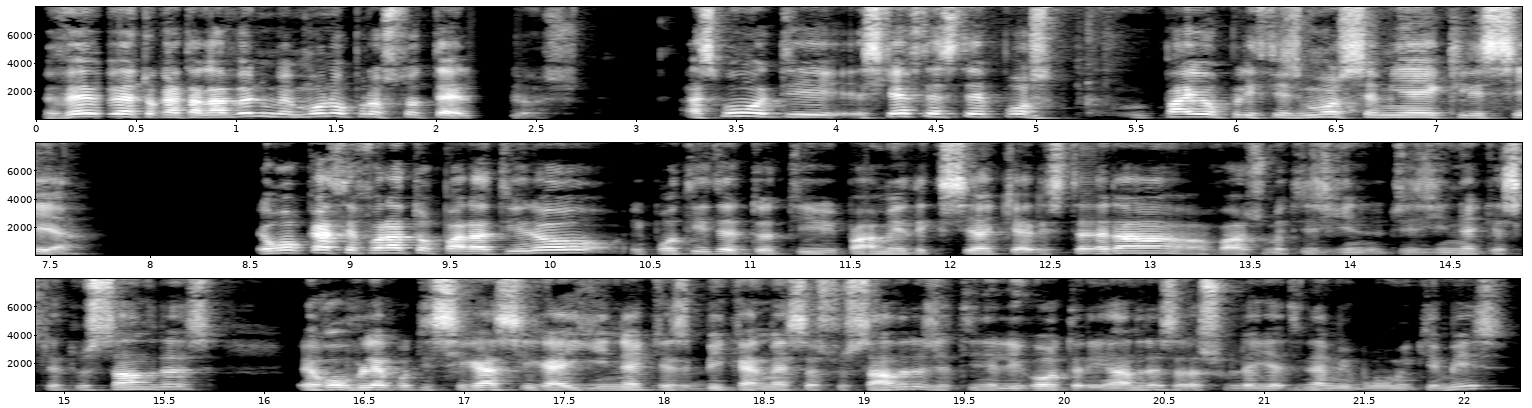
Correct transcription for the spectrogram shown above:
Βέβαια το καταλαβαίνουμε μόνο προς το τέλος. Ας πούμε ότι σκέφτεστε πώς πάει ο πληθυσμός σε μια εκκλησία. Εγώ κάθε φορά το παρατηρώ, υποτίθεται ότι πάμε δεξιά και αριστερά, βάζουμε τις, τις γυναίκες και τους άνδρες. Εγώ βλέπω ότι σιγά σιγά οι γυναίκες μπήκαν μέσα στους άνδρες, γιατί είναι λιγότεροι άνδρες, αλλά σου λέει γιατί να μην μπούμε κι εμείς.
